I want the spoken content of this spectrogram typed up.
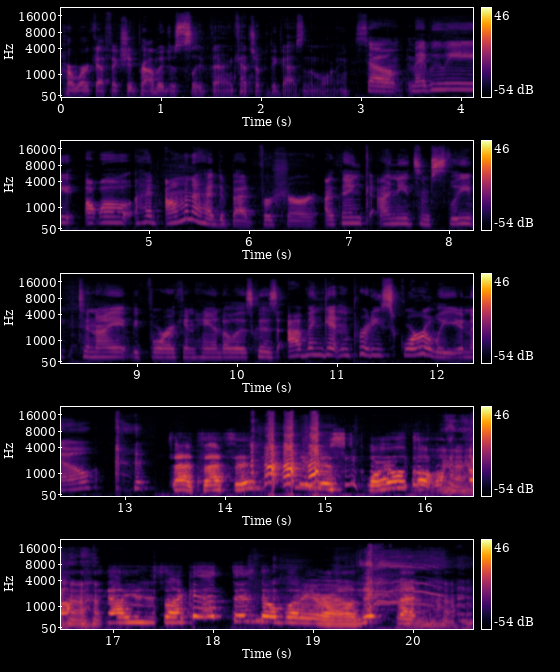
her work ethic, she'd probably just sleep there and catch up with you guys in the morning. So maybe we all head. I'm gonna head to bed for sure. I think I need some sleep tonight before I can handle this because I've been getting pretty squirrely, you know. That's that's it. You just squirrel the whole time. Now you're just like, eh, there's nobody around. It's bad.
